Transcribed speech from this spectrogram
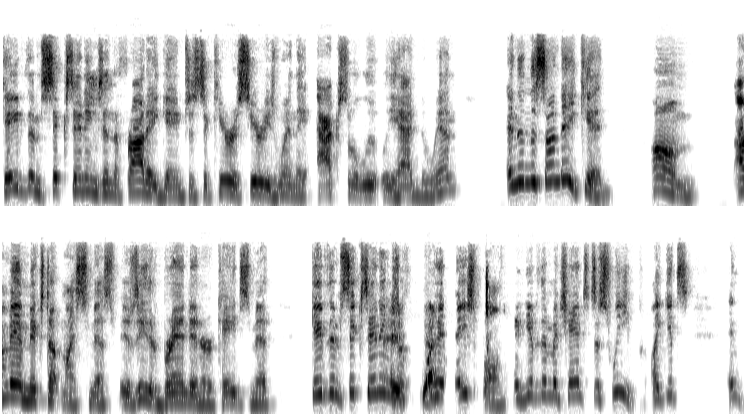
Gave them six innings in the Friday game to secure a series win they absolutely had to win. And then the Sunday kid, um, I may have mixed up my Smiths. It was either Brandon or Cade Smith. Gave them six innings of yeah. four-hit baseball to give them a chance to sweep. Like it's and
